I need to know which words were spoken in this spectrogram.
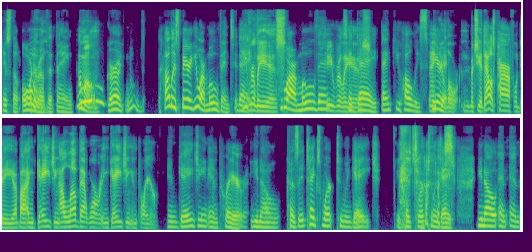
It's the order Ooh. of the thing. Come on. Girl. Ooh. Holy Spirit, you are moving today. He really is. you are moving He really is. today. Thank you, Holy Spirit. Thank you, Lord. But yeah, that was powerful, D, about engaging. I love that word, engaging in prayer. Engaging in prayer, you know, because it takes work to engage. It takes work to engage, you know, and and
